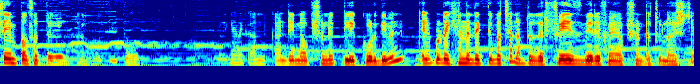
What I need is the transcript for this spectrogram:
সেম পাসওয়ার্ডটা দিতে হবে। এখানে কন্টিনিউ অপশনে ক্লিক করে দিবেন। এরপর এখানে দেখতে পাচ্ছেন আপনাদের ফেস ভেরিফাই অপশনটা চলে আসছে।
